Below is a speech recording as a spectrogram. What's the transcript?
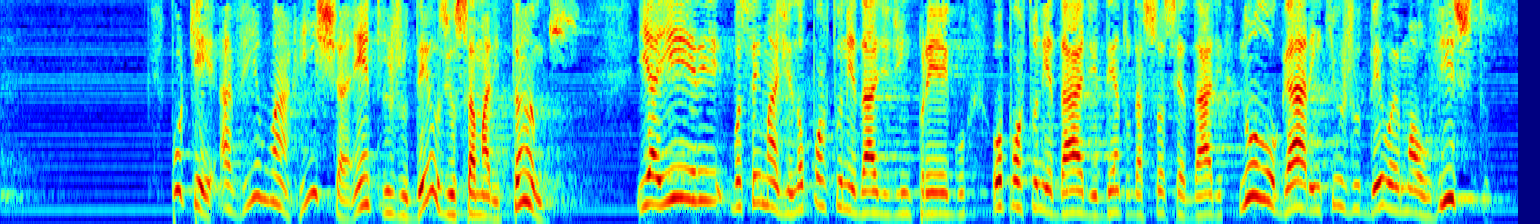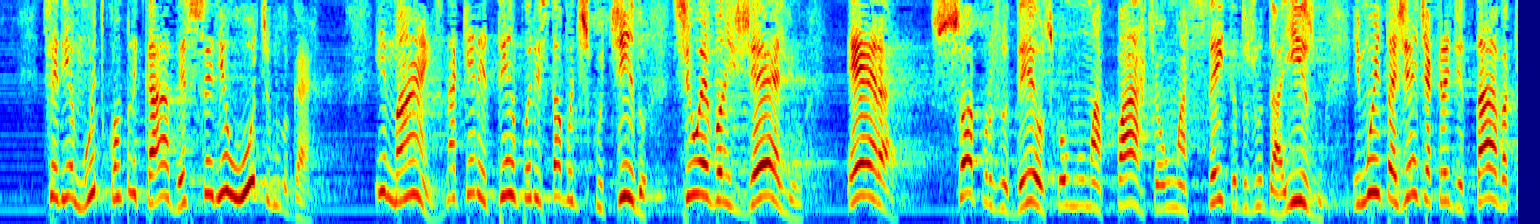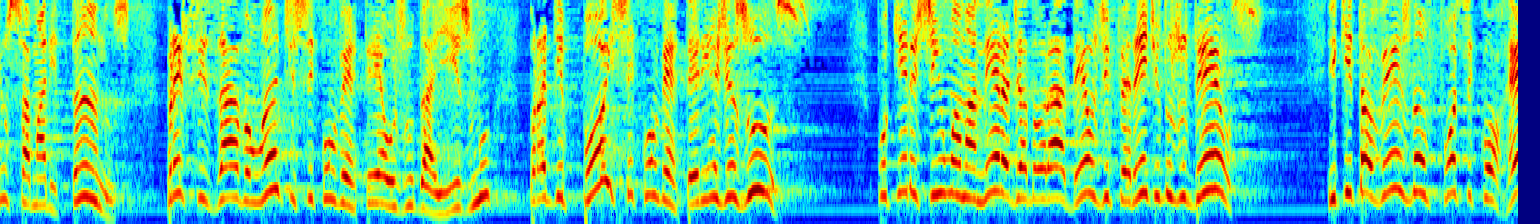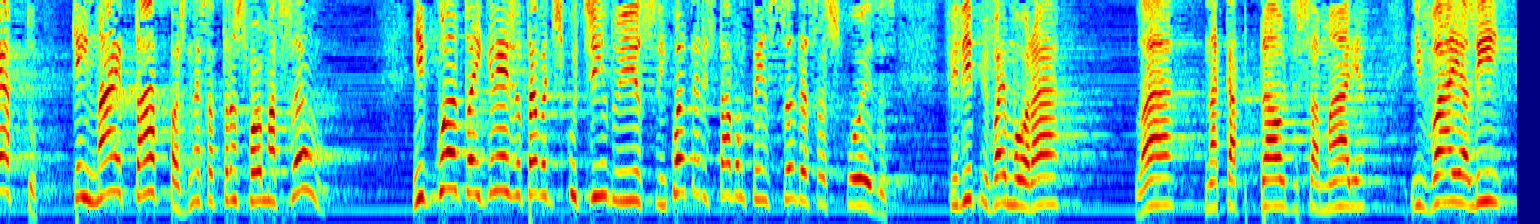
Porque havia uma rixa entre os judeus e os samaritanos. E aí ele, você imagina, oportunidade de emprego, oportunidade dentro da sociedade, num lugar em que o judeu é mal visto, seria muito complicado. Esse seria o último lugar. E mais, naquele tempo eles estavam discutindo se o evangelho era só para os judeus, como uma parte ou uma seita do judaísmo, e muita gente acreditava que os samaritanos precisavam antes se converter ao judaísmo para depois se converterem a Jesus, porque eles tinham uma maneira de adorar a Deus diferente dos judeus, e que talvez não fosse correto queimar etapas nessa transformação. Enquanto a igreja estava discutindo isso, enquanto eles estavam pensando essas coisas, Felipe vai morar lá na capital de Samaria e vai ali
